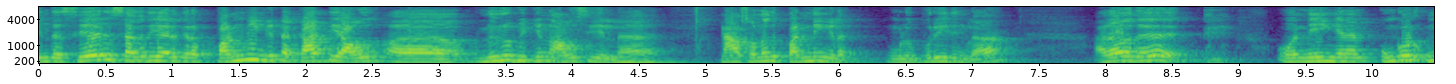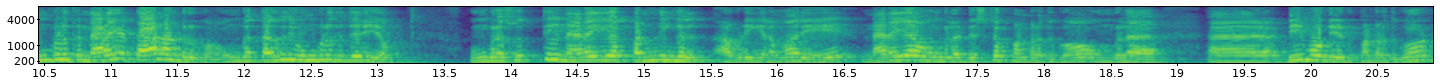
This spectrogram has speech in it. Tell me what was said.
இந்த சேரு சகுதியாக இருக்கிற பண்ணிங்கிட்ட காட்டி அவு நிரூபிக்கணும்னு அவசியம் இல்லை. நான் சொன்னது பண்ணிங்களை உங்களுக்கு புரியுதுங்களா? அதாவது நீங்கள் உங்கள் உங்களுக்கு நிறைய டேலண்ட் இருக்கும். உங்கள் தகுதி உங்களுக்கு தெரியும். உங்களை சுற்றி நிறைய பண்ணிங்கள் அப்படிங்கிற மாதிரி நிறைய உங்களை டிஸ்டர்ப் பண்ணுறதுக்கும் உங்களை டிமோட்டிவேட் பண்ணுறதுக்கும்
